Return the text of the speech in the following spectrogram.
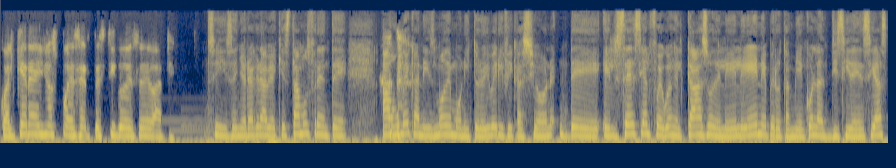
Cualquiera de ellos puede ser testigo de ese debate. Sí, señora Gravia, aquí estamos frente a un mecanismo de monitoreo y verificación del cese al fuego en el caso del ELN, pero también con las disidencias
